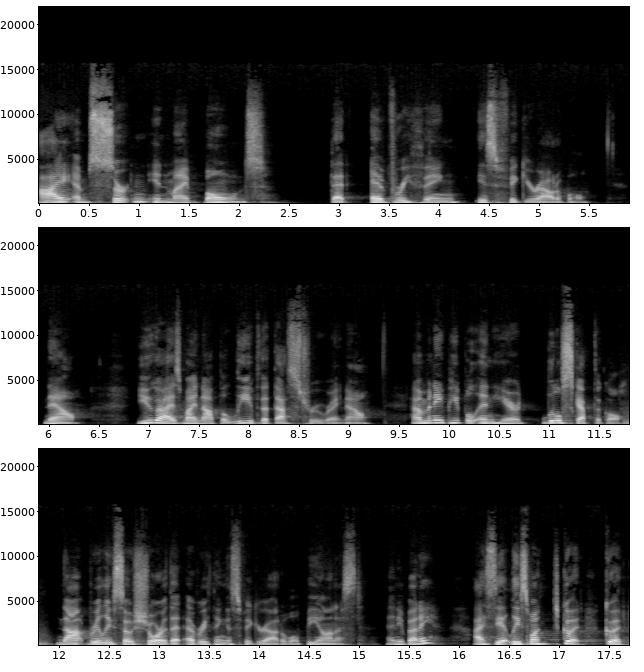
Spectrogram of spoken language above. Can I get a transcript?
I am certain in my bones that everything is figure outable. Now, you guys might not believe that that's true right now. How many people in here, little skeptical, not really so sure that everything is figure outable? Be honest. Anybody? I see at least one. Good, good,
